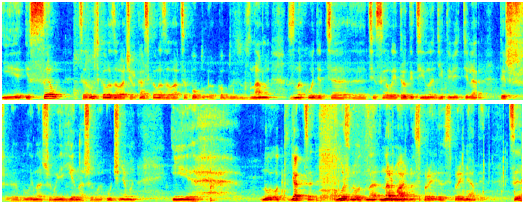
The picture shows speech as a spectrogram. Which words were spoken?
і- із сел. Це Руська Лозова, Черкаська Лозова, це поблизу з нами знаходяться ці села. І традиційно діти від тіля теж були нашими і є нашими учнями. І ну, от як це можна от нормально сприйняти? Це,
